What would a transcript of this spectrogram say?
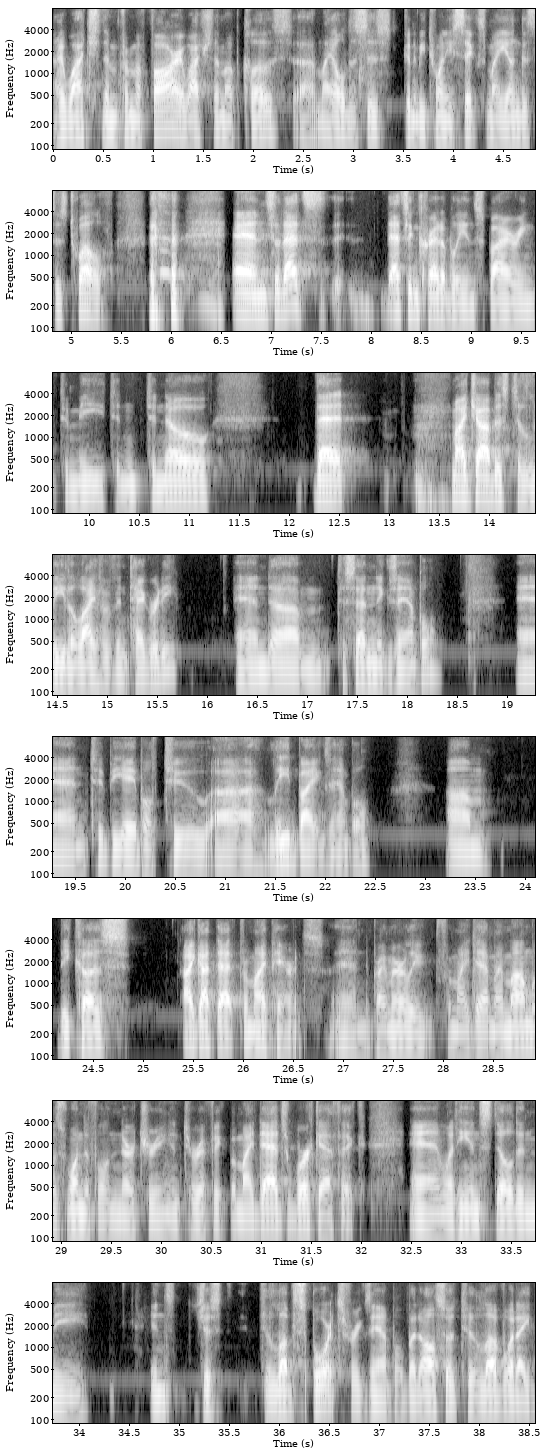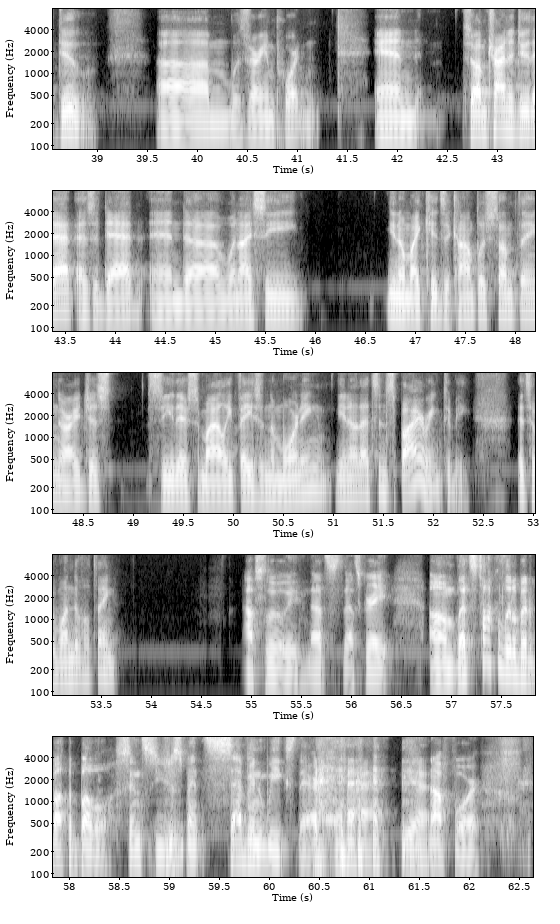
i watch them from afar. I watch them up close. Uh, my oldest is going to be 26 my youngest is 12 and so that's that's incredibly inspiring to me to to know that my job is to lead a life of integrity and um, to set an example and to be able to uh, lead by example um, because I got that from my parents and primarily from my dad. My mom was wonderful and nurturing and terrific, but my dad's work ethic and what he instilled in me in just to love sports, for example, but also to love what I do um, was very important. And so I'm trying to do that as a dad. And uh, when I see, you know, my kids accomplish something, or I just see their smiley face in the morning, you know, that's inspiring to me. It's a wonderful thing. Absolutely. That's that's great. Um, let's talk a little bit about the bubble since you just mm-hmm. spent seven weeks there. yeah. Not four.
